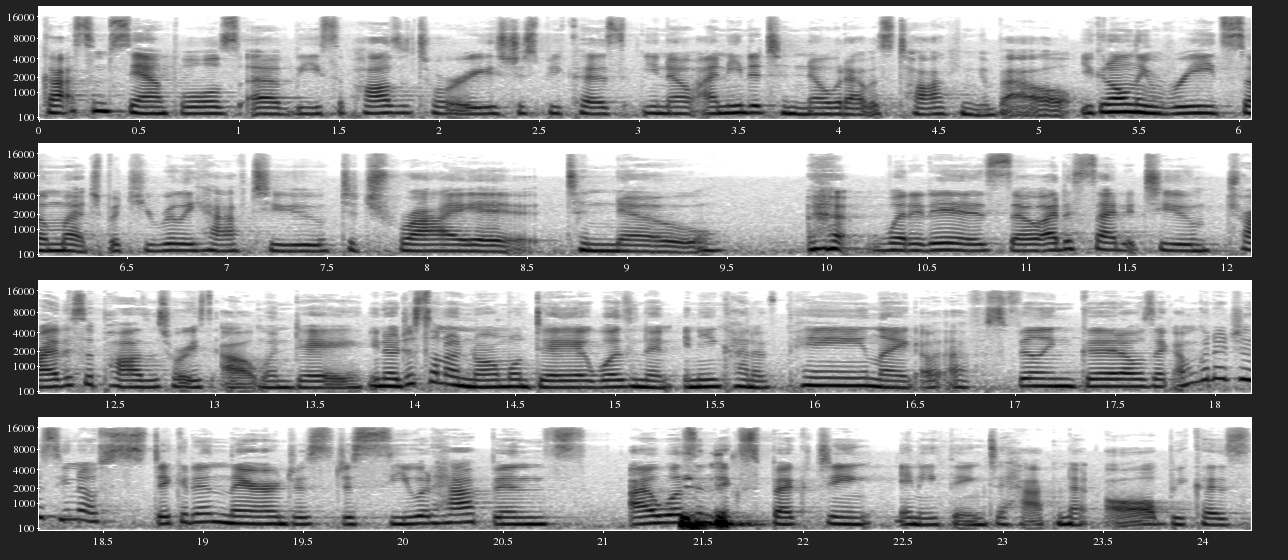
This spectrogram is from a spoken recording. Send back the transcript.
got some samples of the suppositories just because you know i needed to know what i was talking about you can only read so much but you really have to to try it to know what it is. So I decided to try the suppositories out one day. You know, just on a normal day, I wasn't in any kind of pain. Like I, I was feeling good. I was like, I'm gonna just you know stick it in there and just just see what happens. I wasn't expecting anything to happen at all because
